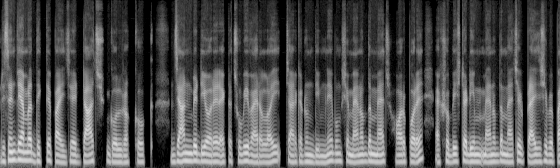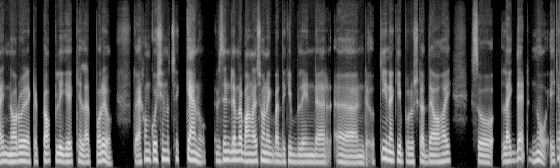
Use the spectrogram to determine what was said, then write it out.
রিসেন্টলি আমরা দেখতে পাই যে ডাচ গোলরক্ষক জানবে ডিওরের একটা ছবি ভাইরাল হয় চার কার্টুন ডিম নিয়ে এবং সে ম্যান অফ দ্য ম্যাচ হওয়ার পরে একশো বিশটা ডিম ম্যান অফ দ্য ম্যাচের প্রাইজ হিসেবে পায় নরওয়ের একটা টপ লিগে খেলার পরেও। তো এখন কোয়েশ্চেন হচ্ছে কেন? রিসেন্টলি আমরা বাংলাদেশে অনেকবার দেখি ব্লেন্ডার অ্যান্ড কি না কি পুরস্কার দেওয়া হয়। সো লাইক দ্যাট নো এটা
